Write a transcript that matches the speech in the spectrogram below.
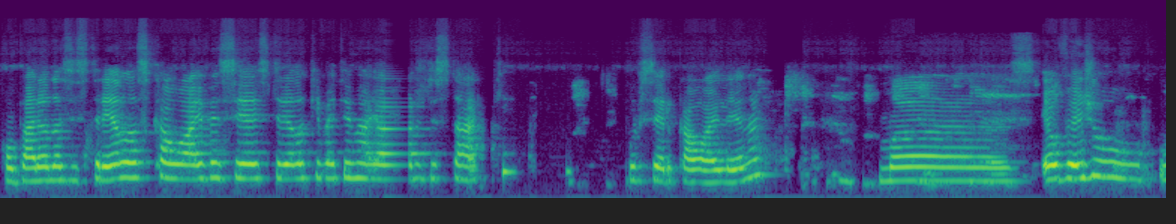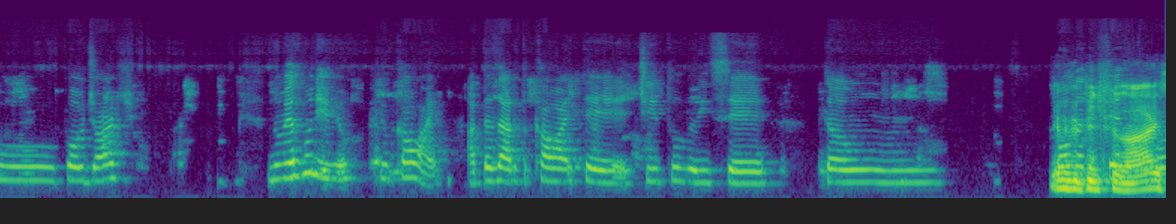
comparando as estrelas, Kawhi vai ser a estrela que vai ter maior destaque, por ser o Kawhi Leonard. Mas eu vejo o, Paul George no mesmo nível que o Kawhi. Apesar do Kawhi ter título e ser tão. MVP de finais.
